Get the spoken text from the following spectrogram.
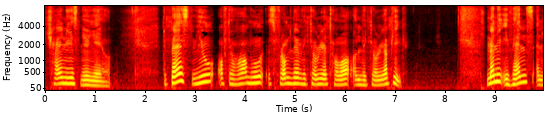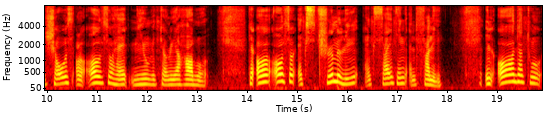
Chinese New Year. The best view of the harbor is from the Victoria Tower on Victoria Peak. Many events and shows are also held near Victoria Harbor. They are also extremely exciting and funny. In order to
